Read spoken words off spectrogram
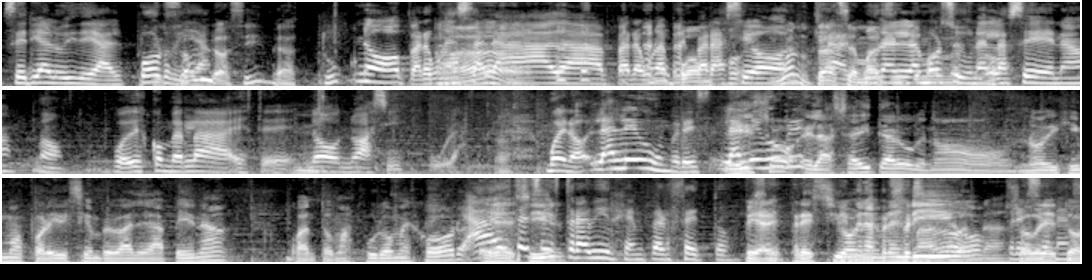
sería lo ideal por día. ¿Solo así? ¿Me No, para una Ah. ensalada, para una Bueno, preparación, bueno, te hace mal una en si el almuerzo y una en la cena. No, podés comerla este, no, no así, pura. Ah. Bueno, las legumbres. Las Eso, legumbres el aceite, algo que no, no dijimos, por ahí siempre vale la pena. Cuanto más puro, mejor. ah, es esta es extra virgen, perfecto. pe- presión Primera en frío, sobre en todo.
